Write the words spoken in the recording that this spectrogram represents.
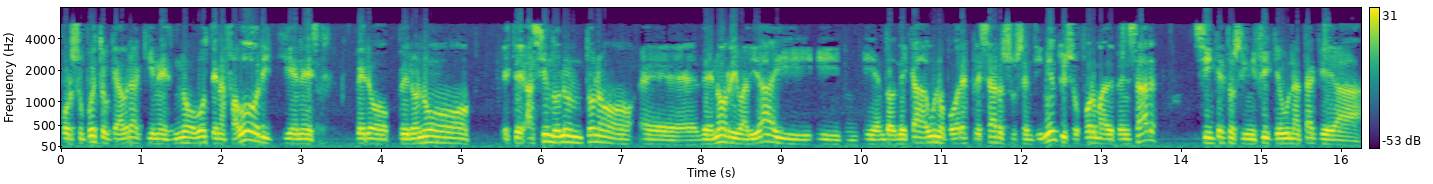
por supuesto que habrá quienes no voten a favor y quienes, pero, pero no, este, haciéndole un tono eh, de no rivalidad y, y, y, en donde cada uno podrá expresar su sentimiento y su forma de pensar sin que esto signifique un ataque a,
